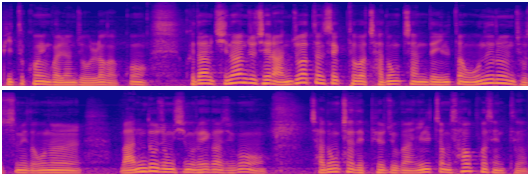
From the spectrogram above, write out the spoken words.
비트코인 관련주 올라갔고 그다음 지난주 제일 안 좋았던 섹터가 자동차인데 일단 오늘은 좋습니다. 오늘 만도 중심으로 해가지고 자동차 대표주가 한 1.45%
